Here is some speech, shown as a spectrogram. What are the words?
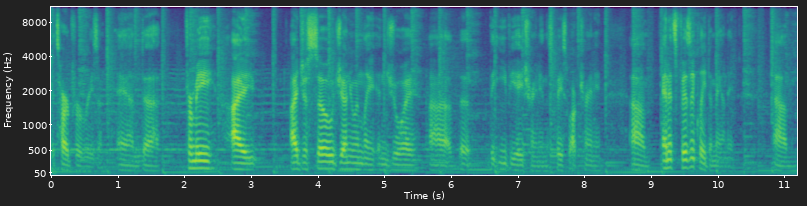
it's hard for a reason. And uh, for me, I, I just so genuinely enjoy uh, the, the EVA training, the spacewalk training. Um, and it's physically demanding. Um,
